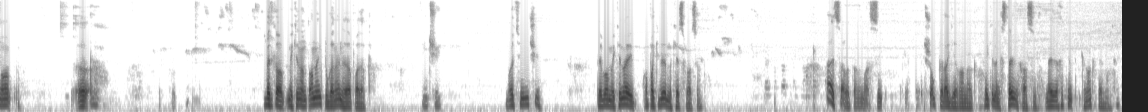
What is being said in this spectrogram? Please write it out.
Նո Պետք է մեքենան տանենք, դու գնային հրապարակ։ Ինչի։ Բայց ինչի։ Դե բա մեքենայի ապակիները մքեցված են։ Այդ սա վտանում ասի շոկ կրա եղանակ։ Եկել ենք ստեղ ենք ասում։ Մեր երեխեքին գնանք տենանք։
